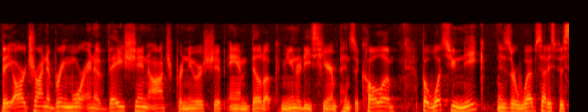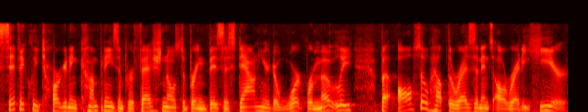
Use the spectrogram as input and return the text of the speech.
They are trying to bring more innovation, entrepreneurship, and build up communities here in Pensacola. But what's unique is their website is specifically targeting companies and professionals to bring business down here to work remotely, but also help the residents already here.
